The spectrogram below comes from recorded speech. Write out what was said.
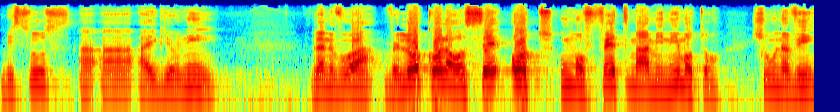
הביסוס ההגיוני לנבואה, ולא כל העושה אות ומופת מאמינים אותו שהוא נביא,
